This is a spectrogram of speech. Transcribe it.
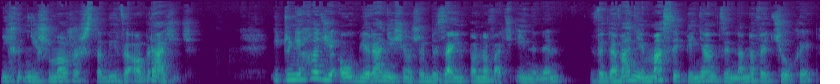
niż, niż możesz sobie wyobrazić. I tu nie chodzi o ubieranie się, żeby zaimponować innym, wydawanie masy pieniędzy na nowe ciuchy,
